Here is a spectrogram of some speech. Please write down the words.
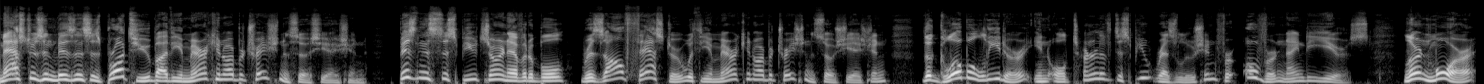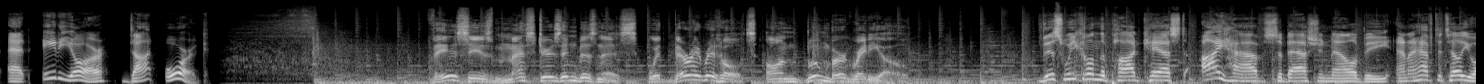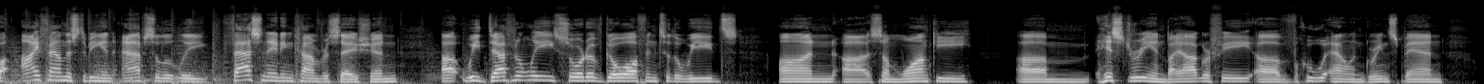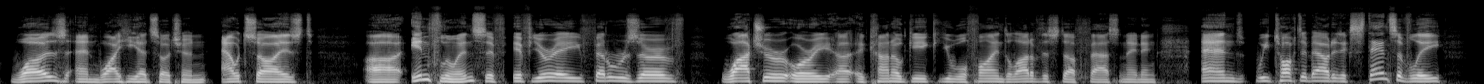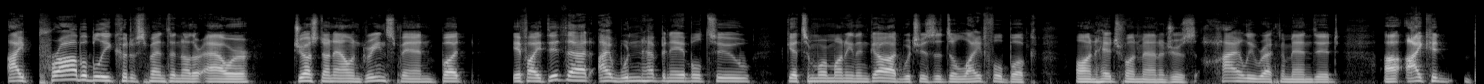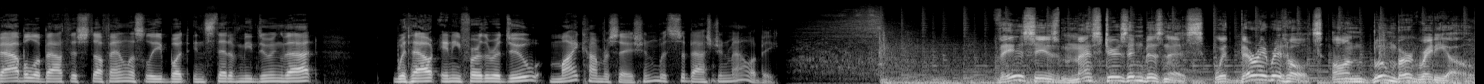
Masters in Business is brought to you by the American Arbitration Association. Business disputes are inevitable. Resolve faster with the American Arbitration Association, the global leader in alternative dispute resolution for over 90 years. Learn more at adr.org. This is Masters in Business with Barry Ritholtz on Bloomberg Radio. This week on the podcast, I have Sebastian Mallaby, and I have to tell you, I found this to be an absolutely fascinating conversation. Uh, we definitely sort of go off into the weeds on uh, some wonky um, history and biography of who Alan Greenspan was and why he had such an outsized uh, influence. If if you're a Federal Reserve watcher or a econo geek, you will find a lot of this stuff fascinating. And we talked about it extensively. I probably could have spent another hour just on Alan Greenspan, but if I did that, I wouldn't have been able to get to More Money Than God, which is a delightful book on hedge fund managers. Highly recommended. Uh, I could babble about this stuff endlessly, but instead of me doing that, without any further ado, my conversation with Sebastian Mallaby. This is Masters in Business with Barry Ritholtz on Bloomberg Radio.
